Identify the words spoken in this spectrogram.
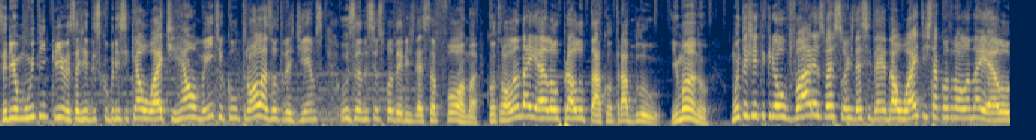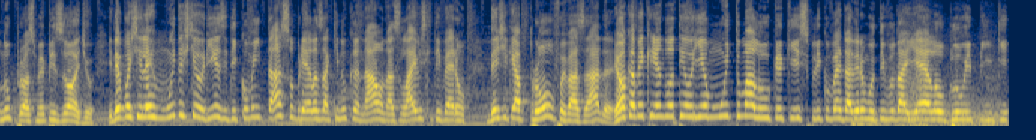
Seria muito incrível se a gente descobrisse que a White realmente controla as outras gems usando seus poderes dessa forma, controlando a Yellow pra lutar contra a Blue. E mano, Muita gente criou várias versões dessa ideia da White estar controlando a Yellow no próximo episódio. E depois de ler muitas teorias e de comentar sobre elas aqui no canal, nas lives que tiveram desde que a promo foi vazada, eu acabei criando uma teoria muito maluca que explica o verdadeiro motivo da Yellow, Blue e Pink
